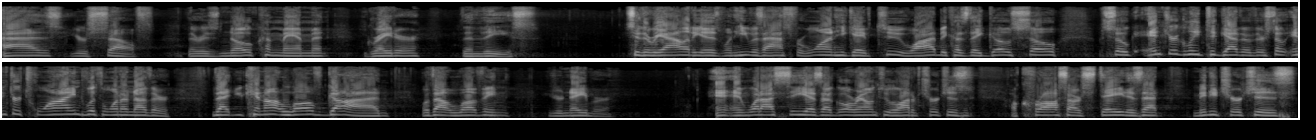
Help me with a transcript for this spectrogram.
as yourself. There is no commandment greater than these. See, the reality is when he was asked for one, he gave two. Why? Because they go so so integrally together. They're so intertwined with one another that you cannot love God without loving your neighbor. And, and, what I see as I go around to a lot of churches across our state is that many churches,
